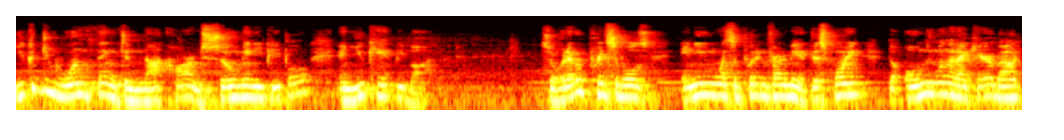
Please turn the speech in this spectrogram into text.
You could do one thing to not harm so many people, and you can't be bothered. So, whatever principles anyone wants to put in front of me at this point, the only one that I care about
